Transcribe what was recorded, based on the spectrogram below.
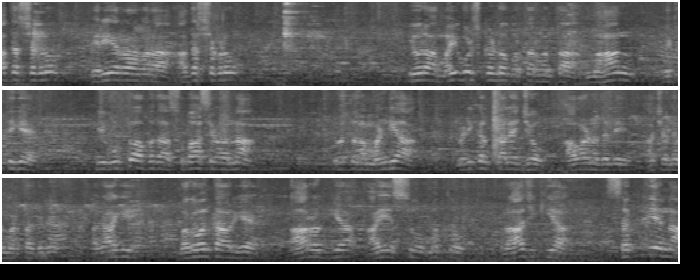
ಆದರ್ಶಗಳು ಪೆರಿಯರವರ ಆದರ್ಶಗಳು, ಇವರ ಮೈಗೂಡಿಸ್ಕೊಂಡು ಬರ್ತಾ ಇರುವಂಥ ಮಹಾನ್ ವ್ಯಕ್ತಿಗೆ ಈ ಹುಟ್ಟುಹಬ್ಬದ ಶುಭಾಶಯವನ್ನು ಇವತ್ತು ನಮ್ಮ ಮಂಡ್ಯ ಮೆಡಿಕಲ್ ಕಾಲೇಜು ಆವರಣದಲ್ಲಿ ಆಚರಣೆ ಮಾಡ್ತಾ ಇದ್ದೀವಿ. ಹಾಗಾಗಿ ಭಗವಂತ ಅವರಿಗೆ ಆರೋಗ್ಯ, ಆಯಸ್ಸು ಮತ್ತು ರಾಜಕೀಯ ಶಕ್ತಿಯನ್ನು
